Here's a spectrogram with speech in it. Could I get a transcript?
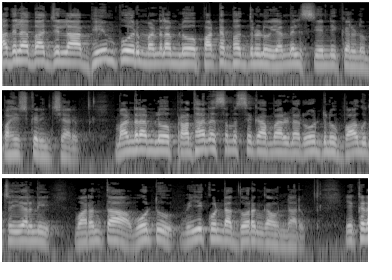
ఆదిలాబాద్ జిల్లా భీంపూర్ మండలంలో పట్టభద్రులు ఎమ్మెల్సీ ఎన్నికలను బహిష్కరించారు. మండలంలో ప్రధాన సమస్యగా మారిన రోడ్డులు బాగు చేయాలని వారంతా ఓటు వేయకుండా దూరంగా ఉన్నారు. ఇక్కడ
